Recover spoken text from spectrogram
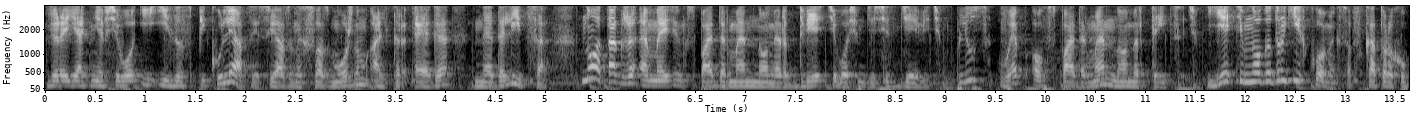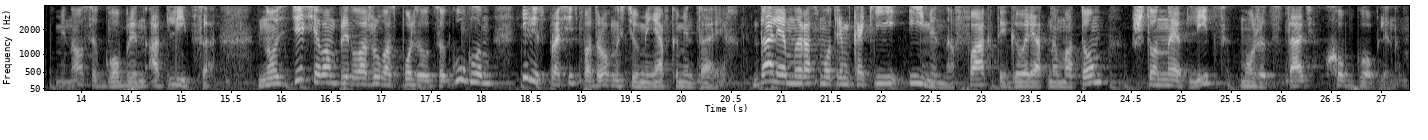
вероятнее всего, и из-за спекуляций, связанных с возможным альтер-эго Неда Лица, ну а также Amazing Spider-Man номер 289, плюс Web of Spider-Man номер 30. Есть и много других комиксов, в которых упоминался Гоблин от Лица, но здесь я вам предложу воспользоваться гуглом или спросить подробности у меня в комментариях. Далее мы рассмотрим, какие именно факты говорят нам о том, что Нед Лиц может стать стать хоб-гоблином.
